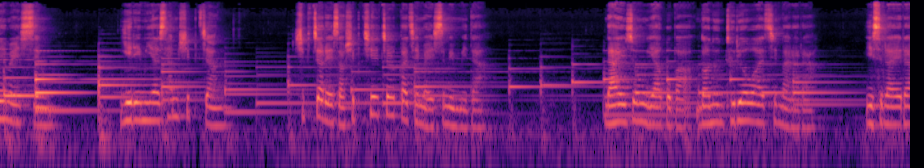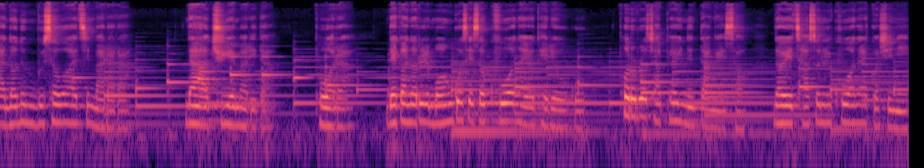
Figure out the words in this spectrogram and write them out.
오늘의 말씀 예레미야 30장 10절에서 17절까지 말씀입니다. 나의 종 야곱아 너는 두려워하지 말아라 이스라엘아 너는 무서워하지 말아라 나 주의 말이다 보아라 내가 너를 먼 곳에서 구원하여 데려오고 포로로 잡혀 있는 땅에서 너의 자손을 구원할 것이니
